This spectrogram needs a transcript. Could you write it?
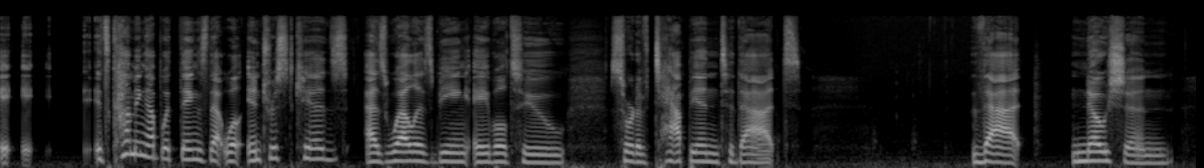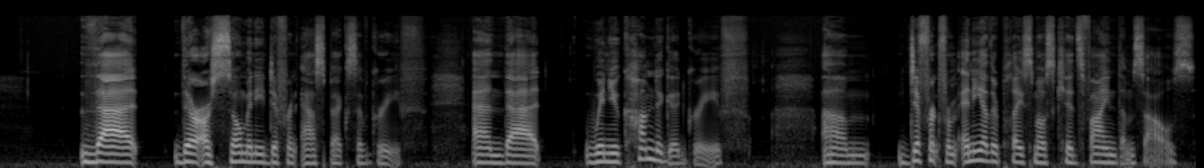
It, it, it's coming up with things that will interest kids as well as being able to sort of tap into that that notion that there are so many different aspects of grief and that when you come to good grief um, different from any other place most kids find themselves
